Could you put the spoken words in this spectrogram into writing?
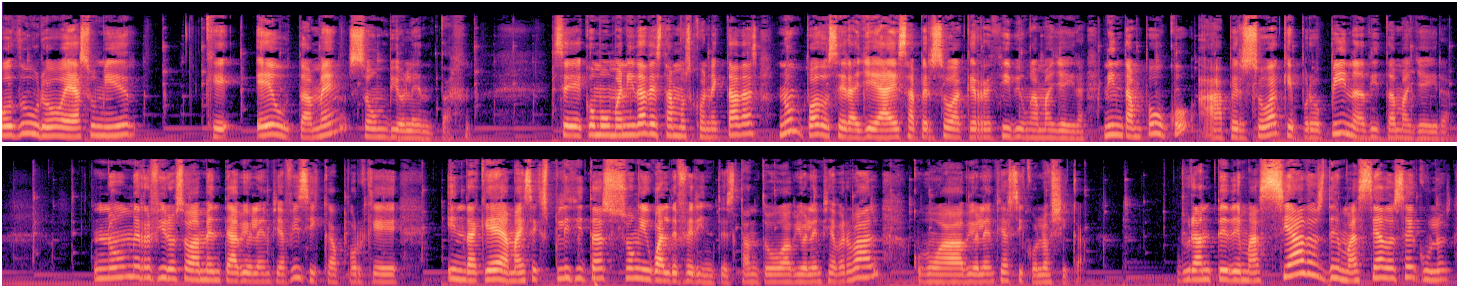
O duro é asumir que eu tamén son violenta. Se como humanidade estamos conectadas, non podo ser allea a esa persoa que recibe unha malleira, nin tampouco a persoa que propina dita malleira. Non me refiro soamente á violencia física, porque inda que é a máis explícita, son igual de ferintes, tanto a violencia verbal como a violencia psicolóxica. Durante demasiados, demasiados séculos,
